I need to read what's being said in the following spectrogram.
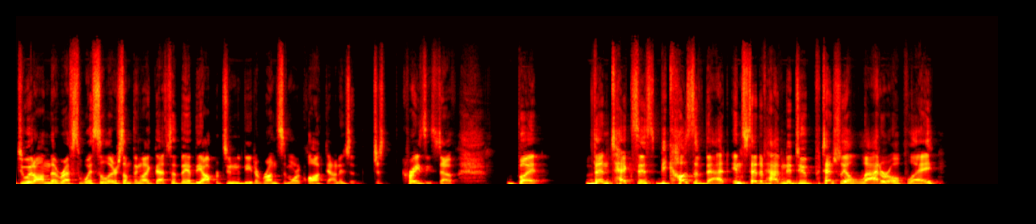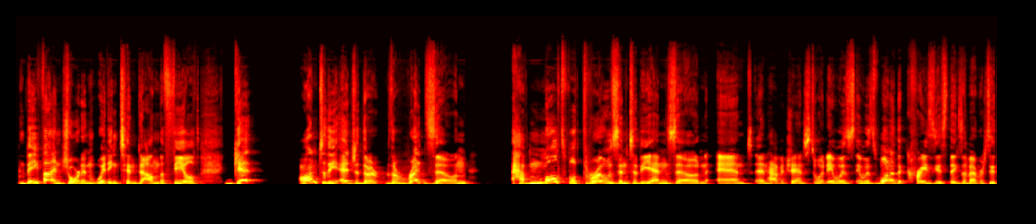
do it on the ref's whistle or something like that, so they have the opportunity to run some more clock down. It's just crazy stuff. But then Texas, because of that, instead of having to do potentially a lateral play, they find Jordan Whittington down the field, get onto the edge of the the red zone have multiple throws into the end zone and and have a chance to win. It was it was one of the craziest things I've ever seen.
